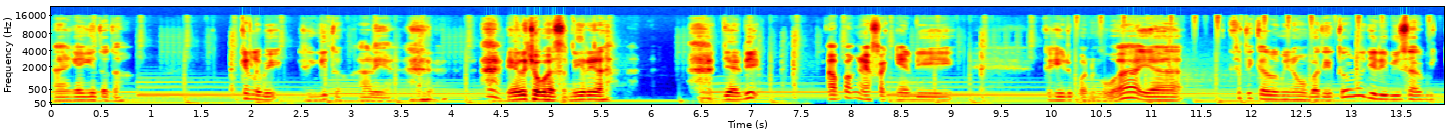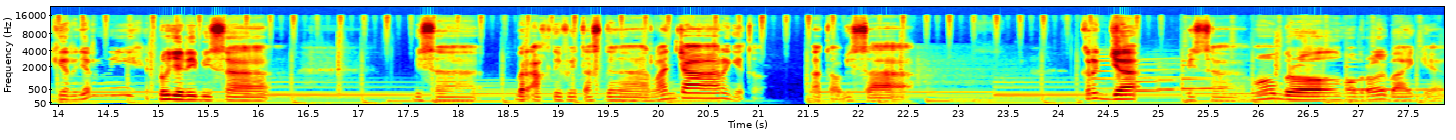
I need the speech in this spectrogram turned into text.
Nah kayak gitu tuh. Mungkin lebih gitu kali ya. Ya lu coba sendiri lah. Jadi apa ngefeknya di kehidupan gua? Ya ketika lu minum obat itu lu jadi bisa pikir jernih. Lu jadi bisa bisa beraktivitas dengan lancar gitu. Atau bisa kerja bisa ngobrol ngobrol baik ya.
